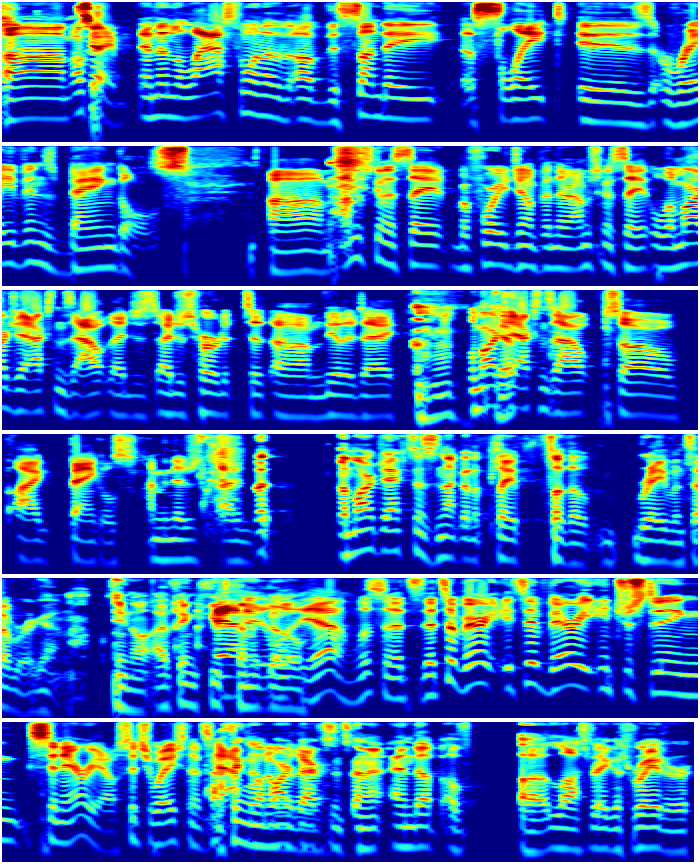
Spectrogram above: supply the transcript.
Um, okay, so, and then the last one of, of, the Sunday slate is Ravens Bengals. Um, I'm just gonna say it before you jump in there. I'm just gonna say Lamar Jackson's out. I just I just heard it to, um, the other day. Mm-hmm. Lamar yep. Jackson's out, so I Bengals. I mean, there's. I, but Lamar Jackson's not going to play for the Ravens ever again. You know, I think he's going to go. Yeah, listen, it's it's a very it's a very interesting scenario situation that's. Happening. I think Lamar Jackson's going to end up of a Las Vegas Raider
